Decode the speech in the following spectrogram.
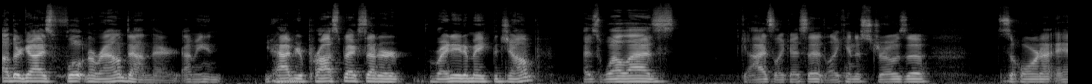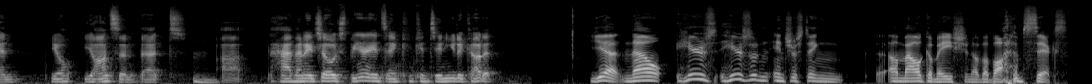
other guys floating around down there. I mean, you have mm-hmm. your prospects that are ready to make the jump, as well as guys like I said, like Hinostroza, Zohorna, and you know Johnsson that mm-hmm. uh, have NHL experience and can continue to cut it. Yeah. Now here's here's an interesting amalgamation of a bottom six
